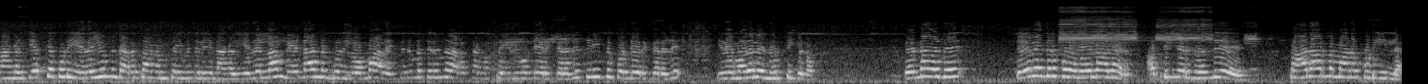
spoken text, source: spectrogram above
நாங்கள் கேட்கக்கூடிய எதையும் இந்த அரசாங்கம் செய்வதில்லை. நாங்கள் எதெல்லாம் வேண்டாம் என்று சொல்கிறோமோ அதை திரும்ப திரும்ப அரசாங்கம் செய்து கொண்டே இருக்கிறது திணித்துக் கொண்டே இருக்கிறது. இதை முதல்ல நிறுத்திக்கணும். ரெண்டாவது தேவேந்திர குல வேளாளர் அப்படிங்கிறது வந்து சாதாரணமான குடி இல்லை.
